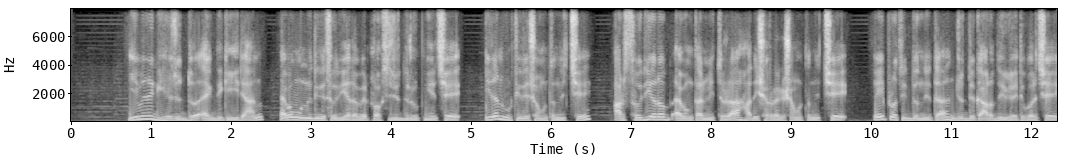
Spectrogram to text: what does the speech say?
ইয়েমেনের গৃহযুদ্ধ একদিকে ইরান এবং অন্যদিকে সৌদি আরবের প্রক্সি যুদ্ধ রূপ নিয়েছে। ইরান হুতিদের সমর্থন দিচ্ছে, আর সৌদি আরব এবং তার মিত্ররা হাদি সরকারকে সমর্থন দিচ্ছে। এই প্রতিদ্বন্দ্বিতা যুদ্ধকে আরও দীর্ঘায়িত করেছে।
